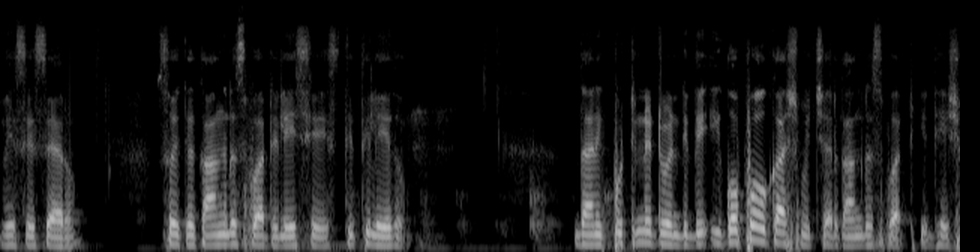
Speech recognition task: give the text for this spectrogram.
వేసేశారు. సో, ఇక కాంగ్రెస్ పార్టీ లేచే స్థితి లేదు. దానికి పుట్టినటువంటిది ఈ గొప్ప అవకాశం ఇచ్చారు కాంగ్రెస్ పార్టీకి దేశ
